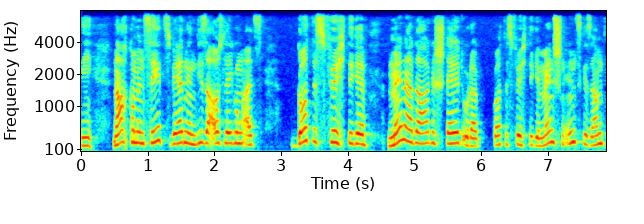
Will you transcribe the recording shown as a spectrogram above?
Die Nachkommen Seths werden in dieser Auslegung als gottesfürchtige Männer dargestellt oder gottesfürchtige Menschen insgesamt,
